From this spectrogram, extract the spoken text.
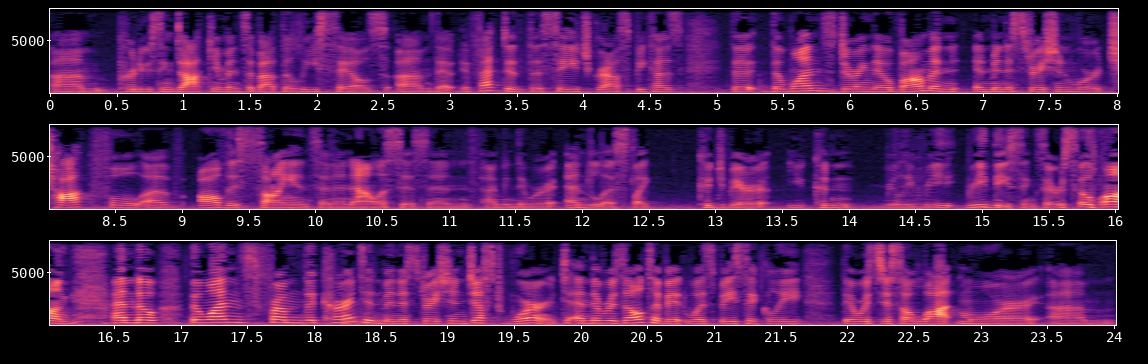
um, producing documents about the lease sales um, that affected the sage grouse because the the ones during the Obama administration were chock full of all this science and analysis and I mean they were endless like could you bear you couldn't really re- read these things they were so long. And the the ones from the current administration just weren't. And the result of it was basically there was just a lot more um,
